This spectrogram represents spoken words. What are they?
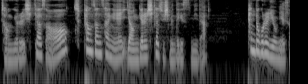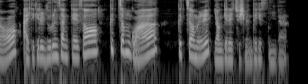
정렬을 시켜서 수평선 상에 연결을 시켜주시면 되겠습니다. 펜 도구를 이용해서 Alt키를 누른 상태에서 끝점과 끝점을 연결해 주시면 되겠습니다.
